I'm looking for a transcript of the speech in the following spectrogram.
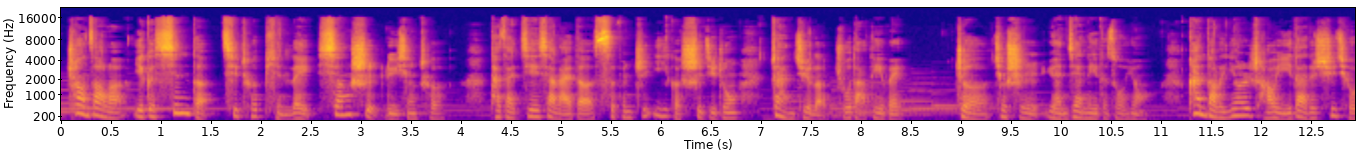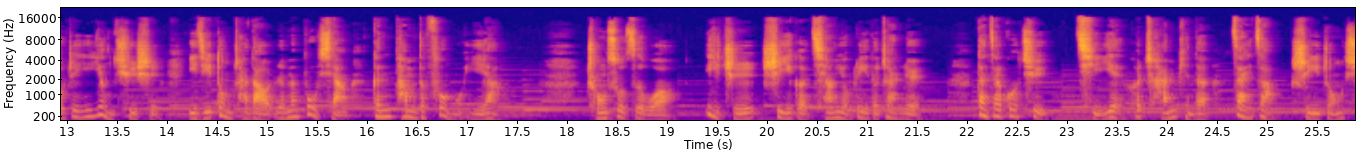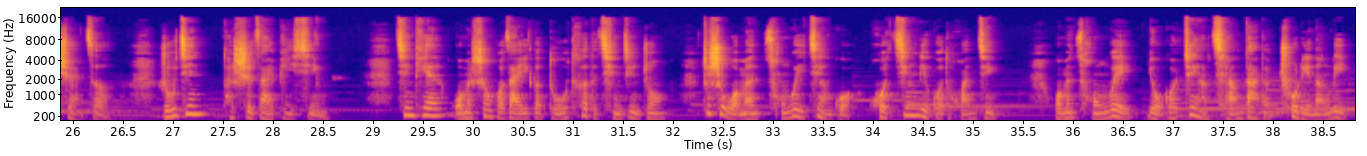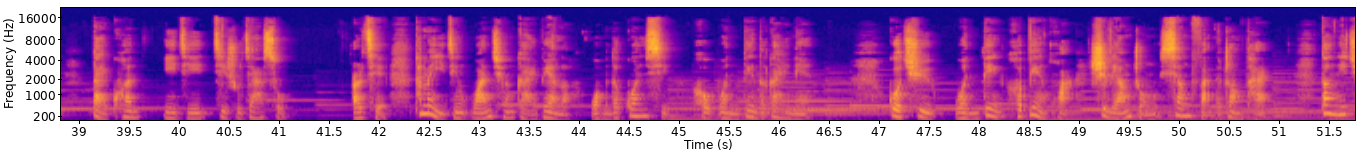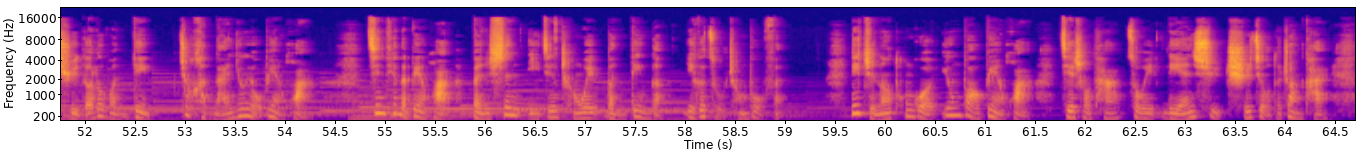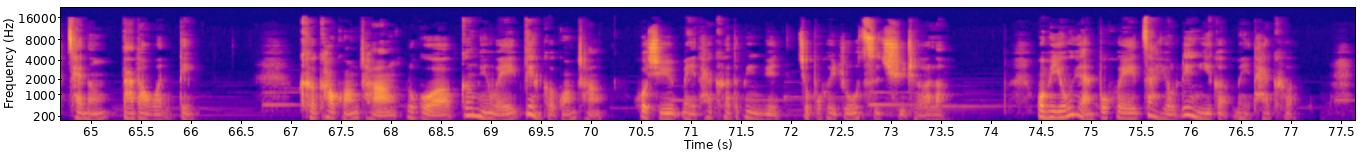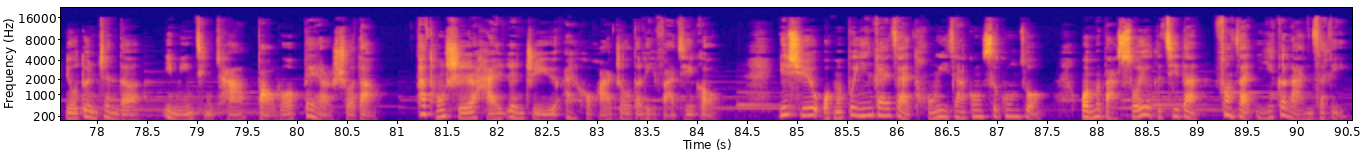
创造了一个新的汽车品类——厢式旅行车。它在接下来的四分之一个世纪中占据了主导地位。这就是远见力的作用，看到了婴儿潮一代的需求这一硬趋势，以及洞察到人们不想跟他们的父母一样。重塑自我一直是一个强有力的战略，但在过去，企业和产品的再造是一种选择，如今它势在必行。今天我们生活在一个独特的情境中，这是我们从未见过或经历过的环境。我们从未有过这样强大的处理能力、带宽以及技术加速，而且它们已经完全改变了我们的关系和稳定的概念。过去，稳定和变化是两种相反的状态。当你取得了稳定，就很难拥有变化。今天的变化本身已经成为稳定的一个组成部分，你只能通过拥抱变化，接受它作为连续持久的状态，才能达到稳定。可靠广场如果更名为变革广场，或许美泰克的命运就不会如此曲折了。我们永远不会再有另一个美泰克。牛顿镇的一名警察保罗·贝尔说道，他同时还任职于爱荷华州的立法机构。也许我们不应该在同一家公司工作。我们把所有的鸡蛋放在一个篮子里，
